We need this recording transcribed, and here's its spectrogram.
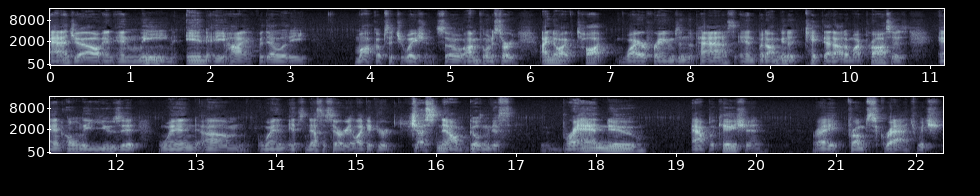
agile and, and lean in a high fidelity mock-up situation. So I'm going to start, I know I've taught wireframes in the past, and but I'm going to take that out of my process and only use it when um, when it's necessary. Like if you're just now building this brand new application, right, from scratch, which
